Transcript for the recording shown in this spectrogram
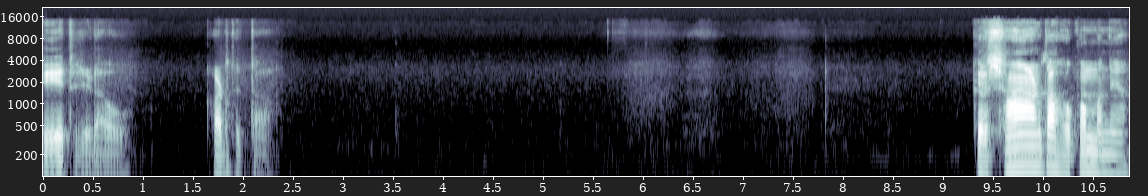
ਉਹ ਖੇਤ ਜਿਹੜਾ ਉਹ ਕੱਢ ਦਿੱਤਾ। ਕਿਸਾਨ ਦਾ ਹੁਕਮ ਮੰਨਿਆ।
